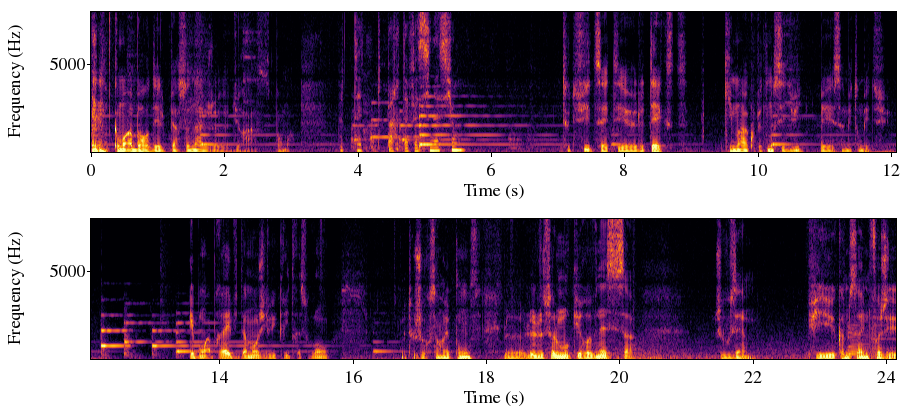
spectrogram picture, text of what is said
comment aborder le personnage euh, du race pour moi. Peut-être par ta fascination. Tout de suite, ça a été euh, le texte qui m'a complètement séduit et ça m'est tombé dessus. Et bon, après, évidemment, j'ai lu écrit très souvent, toujours sans réponse. le seul mot qui revenait, c'est ça je vous aime. Puis comme ça, une fois, j'ai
